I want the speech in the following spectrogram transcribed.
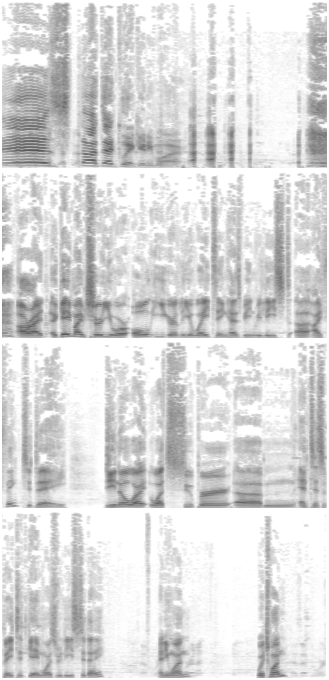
It's not that quick anymore. All right, a game I'm sure you were all eagerly awaiting has been released, uh, I think, today. Do you know what, what super um, anticipated game was released today? Anyone? Which one? Is the word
